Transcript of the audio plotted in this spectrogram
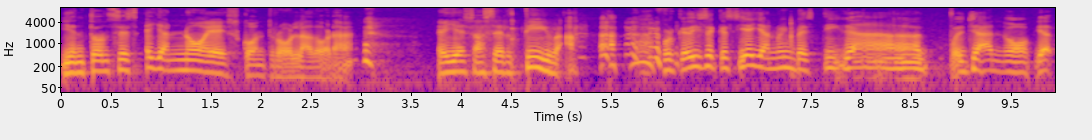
y entonces ella no es controladora. Ella es asertiva, porque dice que si ella no investiga, pues ya no, ya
